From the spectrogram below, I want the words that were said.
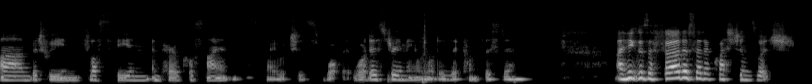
um, between philosophy and empirical science, right, which is what what is dreaming and what does it consist in. I think there's a further set of questions which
